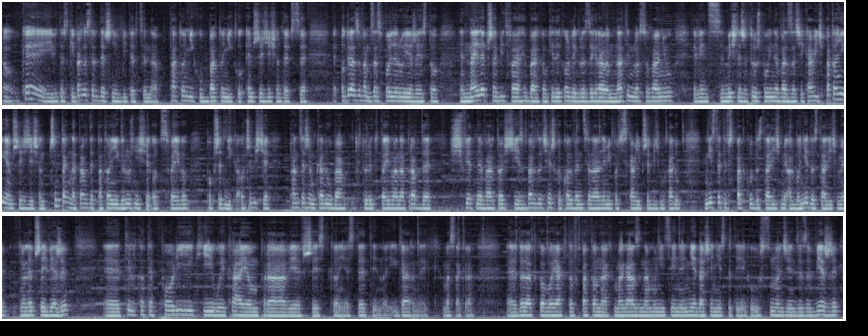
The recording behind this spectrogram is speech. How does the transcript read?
Okej, wszystkich bardzo serdecznie w bitewce na Patoniku, Batoniku M60FC. Od razu wam zaspoileruję, że jest to najlepsza bitwa chyba jaką kiedykolwiek rozegrałem na tym losowaniu, więc myślę, że to już powinno was zaciekawić. Patonik M60. Czym tak naprawdę Patonik różni się od swojego poprzednika? Oczywiście pancerzem Kaduba, który tutaj ma naprawdę świetne wartości, jest bardzo ciężko konwencjonalnymi pociskami przebić mu Kadub. Niestety w spadku dostaliśmy albo nie dostaliśmy lepszej wieży. E, Tylko te poliki łykają prawie wszystko niestety, no i garnek, masakra. E, Dodatkowo jak to w patonach magazyn amunicyjny nie da się niestety jego usunąć więc z wieży.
